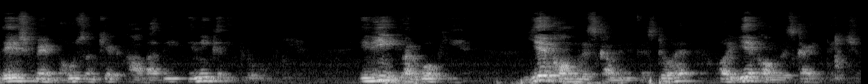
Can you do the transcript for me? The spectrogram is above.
देश में बहुसंख्यक आबादी इन्हीं गरीब लोगों की है, इन्हीं वर्गों की है। ये कांग्रेस का मैनिफेस्टो है और ये कांग्रेस का इंटेंशन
